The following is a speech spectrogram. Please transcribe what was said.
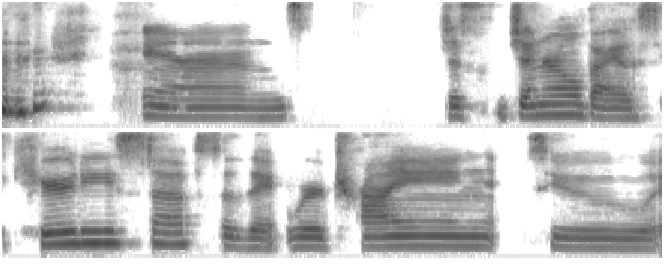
and just general biosecurity stuff so that we're trying to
